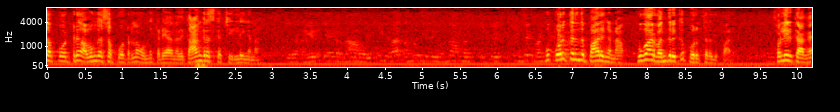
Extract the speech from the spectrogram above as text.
சப்போர்ட் அவங்க சப்போர்ட்லாம் ஒன்றும் கிடையாது. அது காங்கிரஸ் கட்சி இல்லைங்கண்ணா. பொறுத்திருந்து பாருங்கண்ணா. புகார் வந்திருக்கு பொறுத்திருந்து பாருங்க. சொல்லியிருக்காங்க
